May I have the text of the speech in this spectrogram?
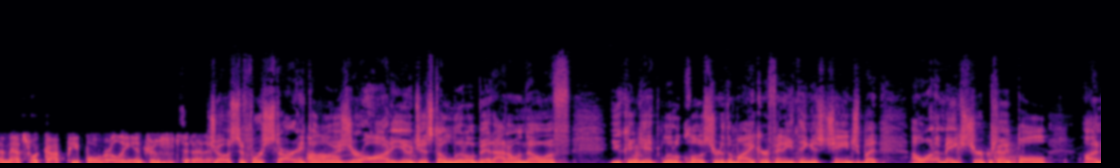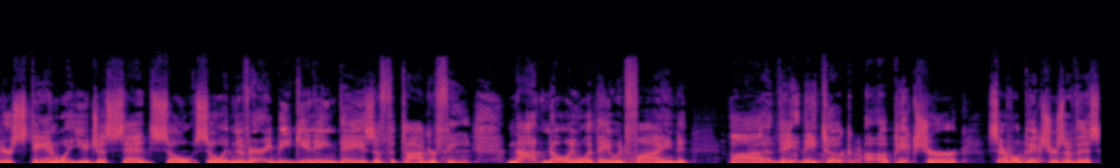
And that's what got people really interested in it. Joseph, we're starting to lose Um, your audio just a little bit. I don't know if you can get a little closer to the mic or if anything has changed, but I want to make sure people understand what you just said. So, so in the very beginning days of photography, not knowing what they would find, uh, they they took a picture, several pictures of this,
